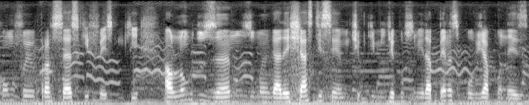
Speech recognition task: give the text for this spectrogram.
como foi o processo que fez com que, ao longo dos anos, o mangá deixasse de ser um tipo de mídia consumida apenas por japoneses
